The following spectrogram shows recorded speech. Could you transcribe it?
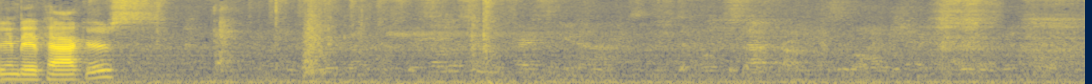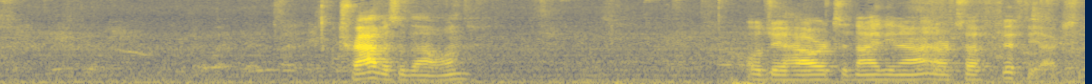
Green Bay Packers. Travis with that one. OJ Howard to 99 or to 50 actually.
